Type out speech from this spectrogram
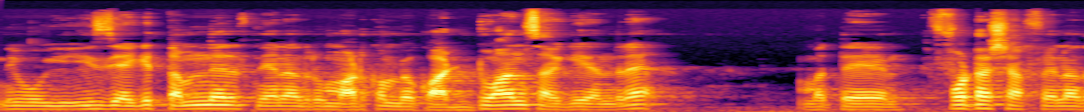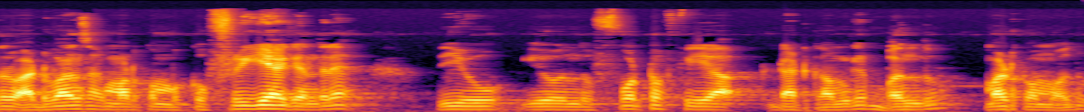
ನೀವು ಈಸಿಯಾಗಿ ತಮ್ಮನೆಲ್ಸ್ ಏನಾದರೂ ಮಾಡ್ಕೊಬೇಕು ಅಡ್ವಾನ್ಸ್ ಆಗಿ ಅಂದರೆ ಮತ್ತು ಫೋಟೋಶಾಪ್ ಏನಾದರೂ ಅಡ್ವಾನ್ಸ್ ಆಗಿ ಮಾಡ್ಕೊಬೇಕು ಫ್ರೀಯಾಗಿ ಅಂದರೆ ನೀವು ಈ ಒಂದು ಫೋಟೋಫಿಯಾ ಡಾಟ್ ಕಾಮ್ಗೆ ಬಂದು ಮಾಡ್ಕೊಬೋದು.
